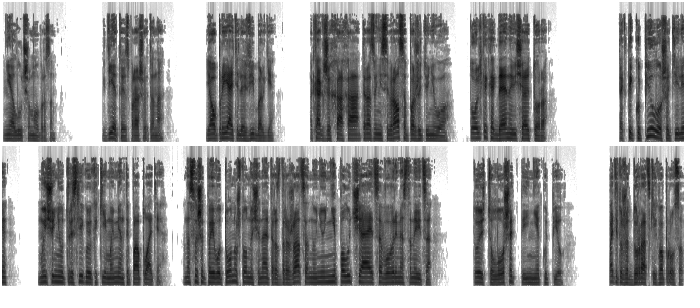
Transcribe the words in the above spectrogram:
не лучшим образом. «Где ты?» — спрашивает она. «Я у приятеля в Виборге». «А как же ха-ха, ты разве не собирался пожить у него?» «Только когда я навещаю Тора». «Так ты купил лошадь или...» «Мы еще не утрясли кое-какие моменты по оплате». Она слышит по его тону, что он начинает раздражаться, но у нее не получается вовремя остановиться. То есть лошадь ты не купил. Хватит уже дурацких вопросов.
